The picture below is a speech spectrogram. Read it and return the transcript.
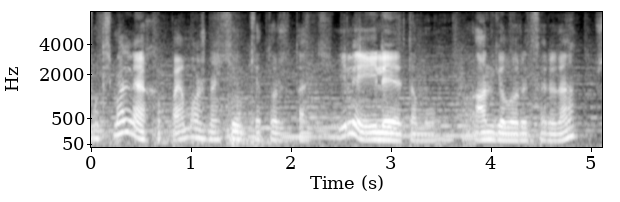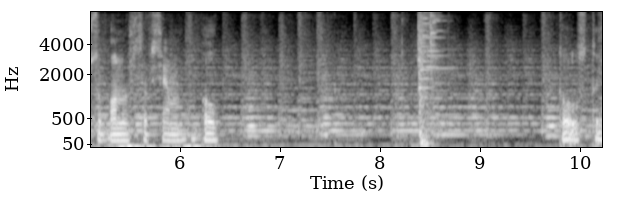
Максимальное хп можно хилке тоже дать. Или, или этому ангелу-рыцарю, да? Чтобы он уж совсем был толстый.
